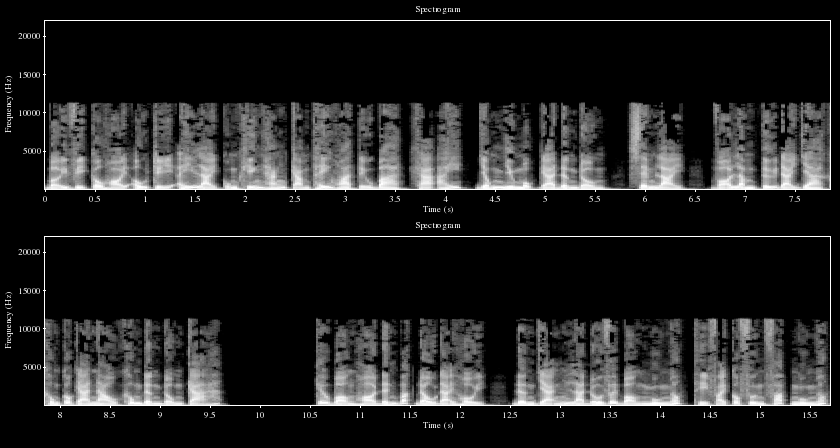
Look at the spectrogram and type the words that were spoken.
bởi vì câu hỏi ấu trĩ ấy lại cũng khiến hắn cảm thấy Hoa Tiểu Ba khả ái, giống như một gã đần độn. Xem lại, võ lâm tứ đại gia không có gã nào không đần độn cả. Kêu bọn họ đến bắt đầu đại hội, đơn giản là đối với bọn ngu ngốc thì phải có phương pháp ngu ngốc.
